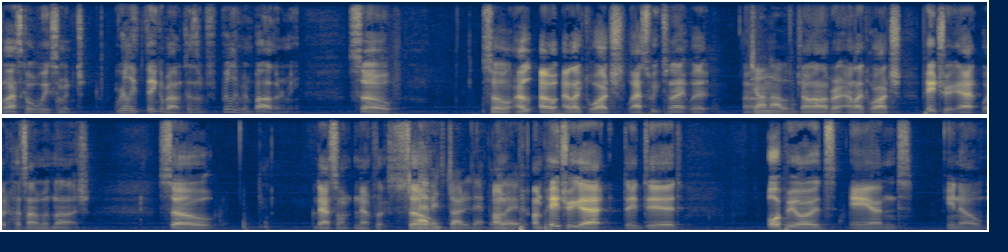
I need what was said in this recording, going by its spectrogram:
the last couple of weeks, I've been really think about it because it's really been bothering me. So, so I, I, I like to watch Last Week Tonight with um, John Oliver. John Oliver. I like to watch Patriot Act with Hasan Minhaj. So that's on Netflix. So I haven't started that, but on, go ahead. on Patriot, they did opioids and you know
